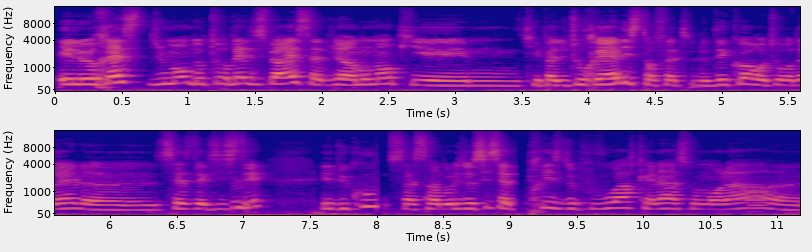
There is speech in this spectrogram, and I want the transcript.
et le reste du monde autour d'elle disparaît, ça devient un moment qui est, qui est pas du tout réaliste en fait. Le décor autour d'elle euh, cesse d'exister. Et du coup, ça symbolise aussi cette prise de pouvoir qu'elle a à ce moment-là, euh,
